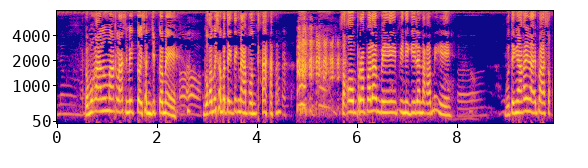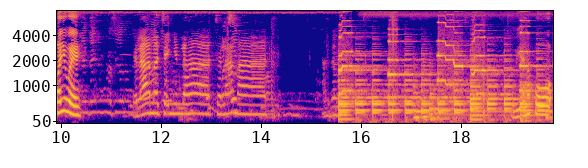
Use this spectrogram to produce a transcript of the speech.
Yun ang... Kamukha nung mga classmate ko, isang jeep kami. Oo. Doon kami sa matingting napunta. sa kompra pa lang, pinigilan na kami eh. Oo. Buti nga kayo, naipasok kayo eh. Salamat sa inyong lahat. Salamat. Hanggang... Uwi na po.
